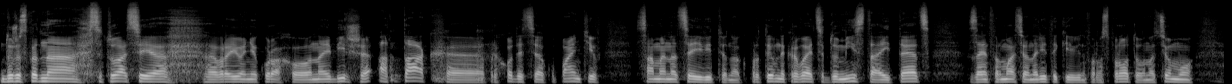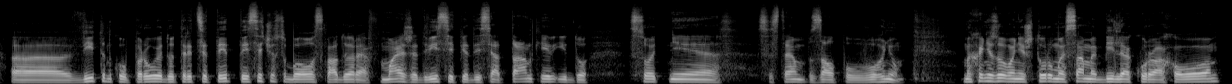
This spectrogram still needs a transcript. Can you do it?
Дуже складна ситуація в районі Курахова. Найбільше атак е, приходиться окупантів саме на цей відтинок. Противник ривається до міста і ТЕЦ. За інформацією аналітиків інформспроту, на цьому е, відтинку оперує до 30 тисяч особового складу РФ, майже 250 танків і до сотні систем залпового вогню. Механізовані штурми саме біля Курахового.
